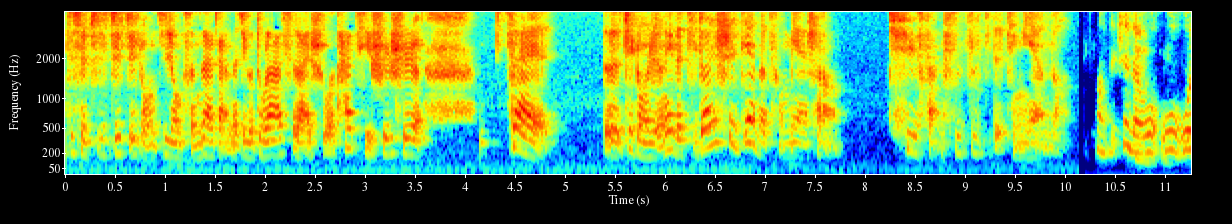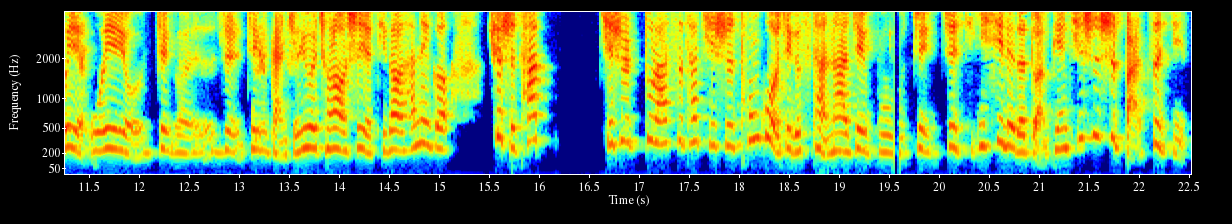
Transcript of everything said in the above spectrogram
就是这这这种这种存在感的这个杜拉斯来说，他其实是在呃这种人类的极端事件的层面上去反思自己的经验的。嗯，是的，我我我也我也有这个这这个感觉，因为陈老师也提到他那个确实他。其实杜拉斯他其实通过这个斯坦纳这部这这一系列的短片，其实是把自己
